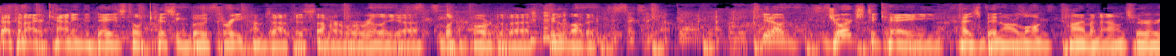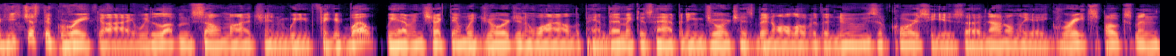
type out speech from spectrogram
Beth and I are counting the days till Kissing Booth 3 comes out this summer. We're really uh, looking forward to that. We love it. You know, George Takei has been our longtime announcer. He's just a great guy. We love him so much, and we figured, well, we haven't checked in with George in a while. The pandemic is happening. George has been all over the news, of course. He is uh, not only a great spokesman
